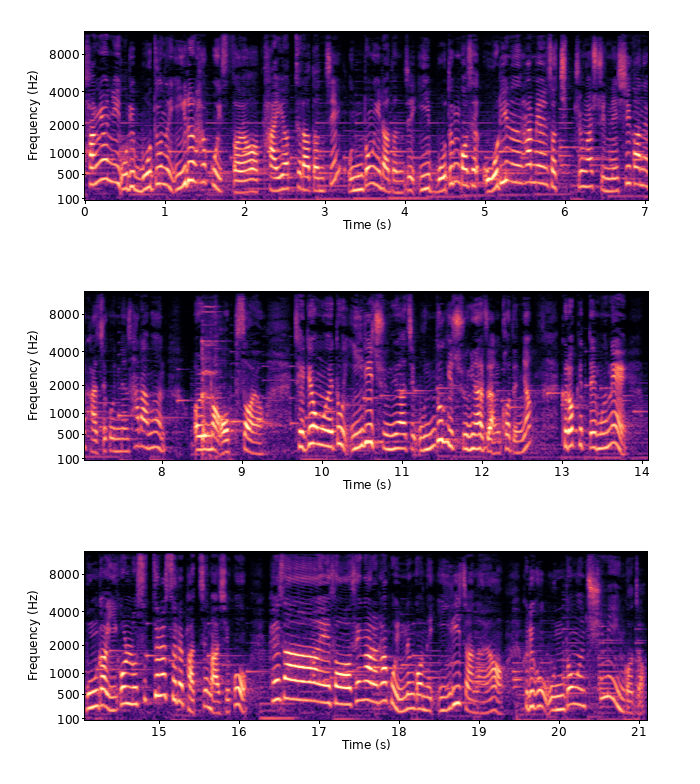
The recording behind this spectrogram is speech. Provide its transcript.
당연히 우리 모두는 일을 하고 있어요. 다이어트라든지 운동이라든지 이 모든 것에 올인을 하면서 집중할 수 있는 시간을 가지고 있는 사람은 얼마 없어요. 제 경우에도 일이 중요하지 운동이 중요하지 않거든요. 그렇기 때문에 뭔가 이걸로 스트레스를 받지 마시고 회사에서 생활을 하고 있는 거는 일이잖아요. 그리고 운동은 취미인 거죠.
